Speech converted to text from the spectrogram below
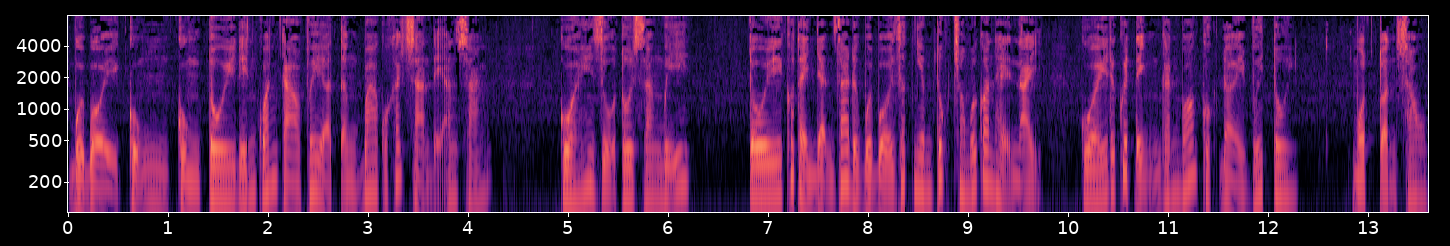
Bội bội cũng cùng tôi đến quán cà phê ở tầng 3 của khách sạn để ăn sáng. Cô ấy rủ tôi sang Mỹ. Tôi có thể nhận ra được bội bội rất nghiêm túc trong mối quan hệ này. Cô ấy đã quyết định gắn bó cuộc đời với tôi. Một tuần sau,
